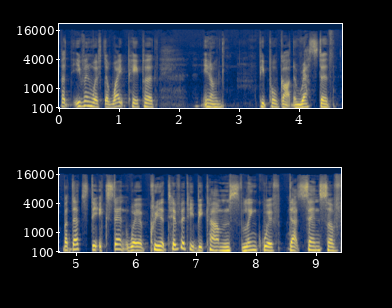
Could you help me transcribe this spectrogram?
But even with the white paper, you know, people got arrested. But that's the extent where creativity becomes linked with that sense of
